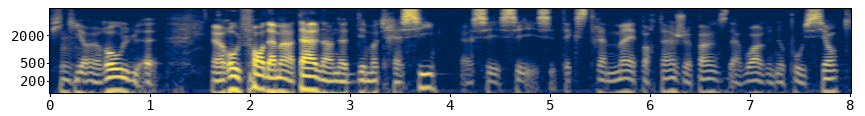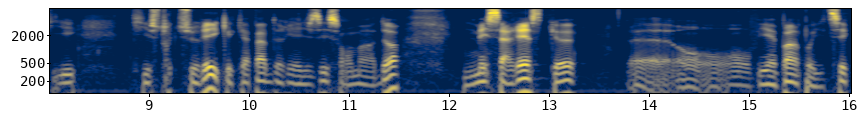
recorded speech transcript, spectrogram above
puis qui a mhm. un rôle, euh, un rôle fondamental dans notre démocratie. Euh, c'est extrêmement important, je pense, d'avoir une opposition qui est, qui est structurée et qui est capable de réaliser son mandat. Mais ça reste que euh, on ne vient pas en politique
